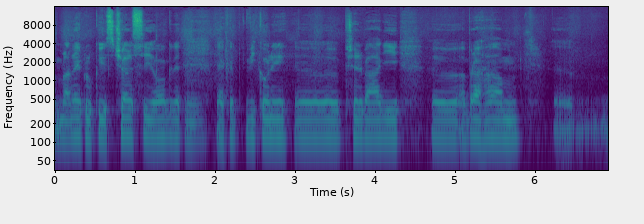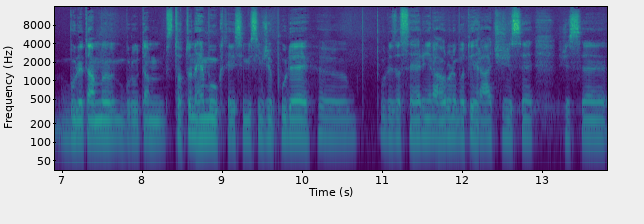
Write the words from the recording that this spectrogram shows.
mladé kluky z Chelsea, jo, kde hmm. jaké výkony uh, předvádí uh, Abraham, uh, bude tam, budou tam z Tottenhamu, který si myslím, že půjde, půjde zase herně nahoru, nebo ty hráči, že se, že se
